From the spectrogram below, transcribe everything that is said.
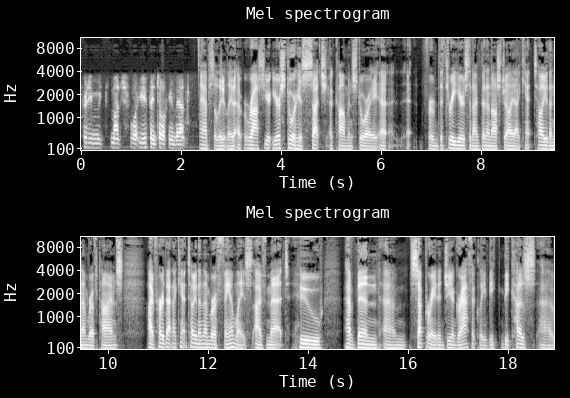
pretty much what you've been talking about. Absolutely. Uh, Ross, your, your story is such a common story. Uh, uh, for the three years that I've been in Australia, I can't tell you the number of times I've heard that, and I can't tell you the number of families I've met who have been um, separated geographically be, because uh,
